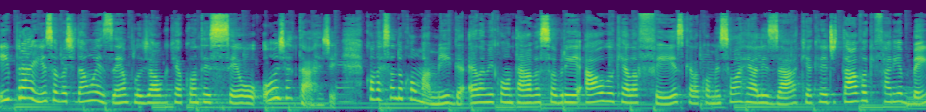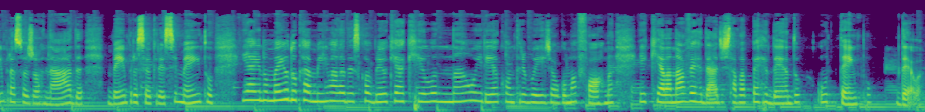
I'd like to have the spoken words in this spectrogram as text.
E para isso eu vou te dar um exemplo de algo que aconteceu hoje à tarde. Conversando com uma amiga, ela me contava sobre algo que ela fez, que ela começou a realizar, que acreditava que faria bem para sua jornada, bem para o seu crescimento, e aí no meio do caminho ela descobriu que aquilo não iria contribuir de alguma forma e que ela, na verdade, estava perdendo o tempo dela.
